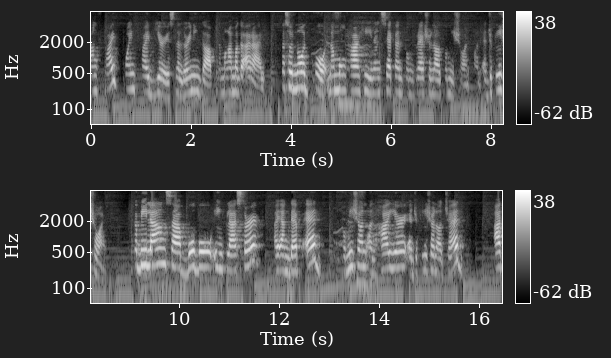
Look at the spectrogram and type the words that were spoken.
ang 5.5 years na learning gap ng mga mag-aaral kasunod po ng mungkahi ng Second Congressional Commission on Education. Kabilang sa bubuing cluster ay ang DepEd, Commission on Higher Education o CHED, at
